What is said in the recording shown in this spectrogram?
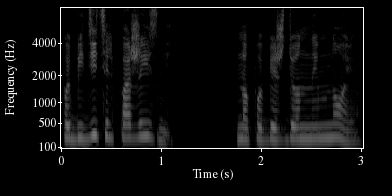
Победитель по жизни, но побежденный мною.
